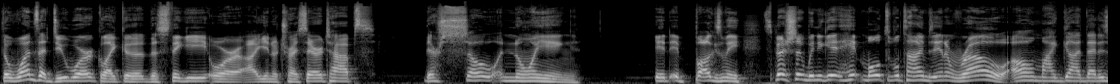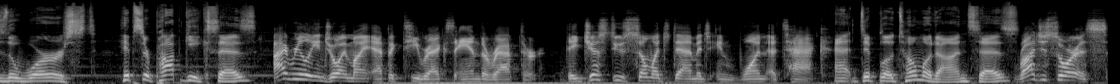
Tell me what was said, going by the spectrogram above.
the ones that do work, like uh, the Stiggy or uh, you know Triceratops, they're so annoying. It, it bugs me, especially when you get hit multiple times in a row. Oh my god, that is the worst. Hipster Pop Geek says, I really enjoy my epic T Rex and the Raptor. They just do so much damage in one attack. At Diplotomodon says, Rajasaurus,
